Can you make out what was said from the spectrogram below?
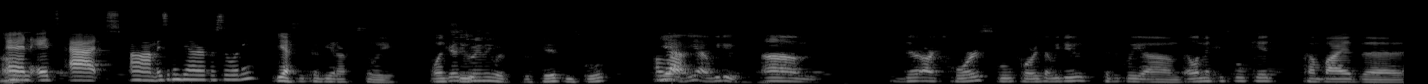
Oh. and it's at um, is it gonna be at our facility? Yes, it's gonna be at our facility. One, You guys two- do anything with, with kids in schools? A yeah, lot. yeah, we do. Um, there are tours, school tours that we do. Typically, um, elementary school kids come by the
